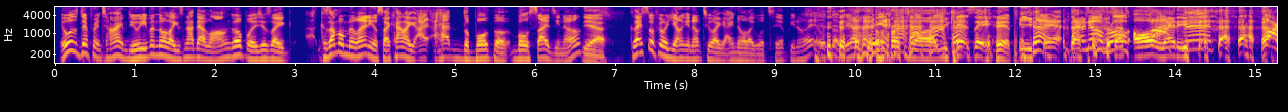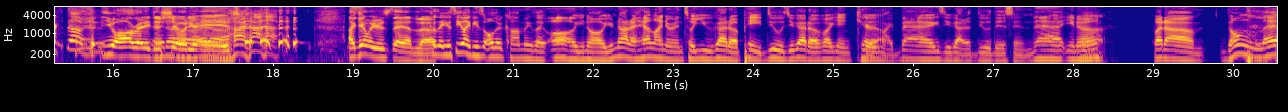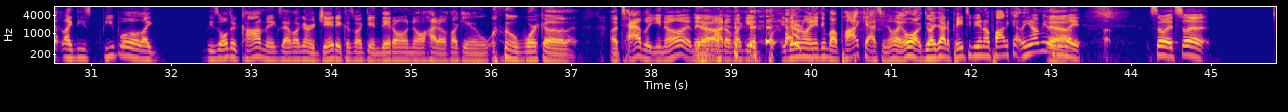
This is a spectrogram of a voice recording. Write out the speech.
it was a different time, dude. Even though like it's not that long ago, but it's just like because I'm a millennial, so I kind of like I, I, had the both of both sides, you know. Yeah. Because I still feel young enough to like I know like what's hip, you know. Hey, what's up? Yeah. well, first of all, you can't say hip. You can't. That's, I know, bro. That's already Fuck, fucked up. Dude. You already just showed your age. I get what you're saying though. Because like, you see like these older comics like, oh, you know, you're not a headliner until you gotta pay dues. You gotta fucking carry yeah. my bags. You gotta do this and that. You know. Yeah. But um, don't let like these people like these older comics that fucking are jaded because fucking they don't know how to fucking work a a tablet, you know, and they yeah. don't know how to fucking they don't know anything about podcasting. You know, like oh, do I got to pay to be in a podcast? You know what I mean? Yeah. Like, so it's a uh,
